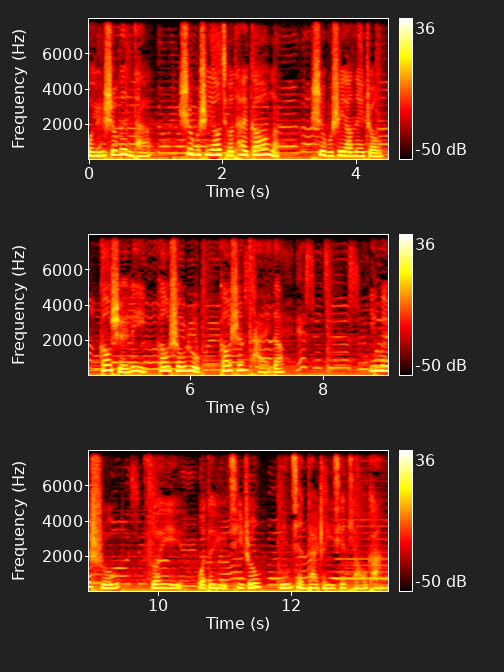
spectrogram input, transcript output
我于是问他，是不是要求太高了？是不是要那种高学历、高收入、高身材的？因为熟，所以我的语气中明显带着一些调侃。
